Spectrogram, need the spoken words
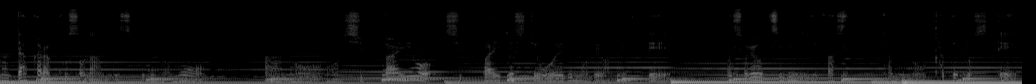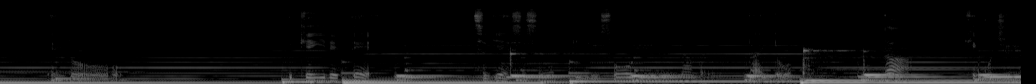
まあ、だからこそなんですけれどもあの失敗を失敗として終えるのではなくて、まあ、それを次に生かすための糧としてえっと受け入れて次へ進むっていうそういうなんだろうな態度が結構重要。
